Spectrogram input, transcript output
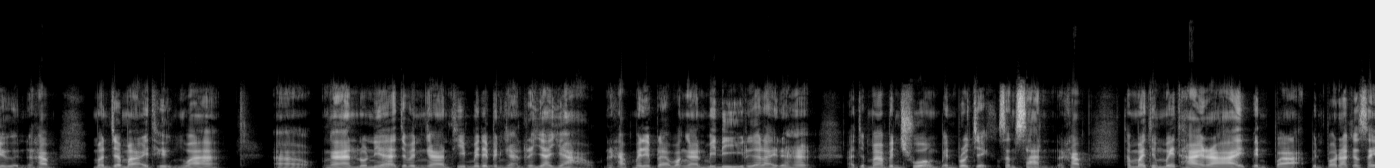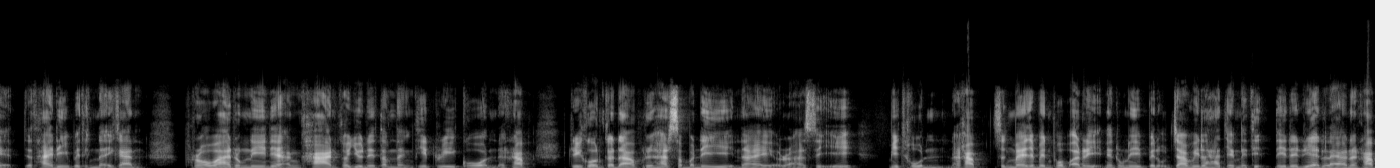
ยืนนะครับ มันจะหมายถึงว่าอ่างานตัวนี้จะเป็นงานที่ไม่ได้เป็นงานระยะยาวนะครับ ไม่ได้แปลว่างานไม่ดีหรืออะไรนะฮะอาจจะมาเป็นช่วงเป็นโปรเจกต์สั้น ๆนะครับทำไมถึงไม่ทายร้ายเป็นปะเป็นปรกเกษตร จะทายดีไปถึงไหนกัน เพราะว่าตรงนี้เนี่ยอังคารเขาอยู่ในตำแหน่งที่ตรีโกณนะครับตรีโกณกับดาวพฤหัสบดีในราศี มิถุนนะครับ ซึ่งแม้จะเป็นภพอริเนี่ยตรงนี้เป็นอุจจาวิราชอย่างที่ที่ได้เรียนแล้วนะครับ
